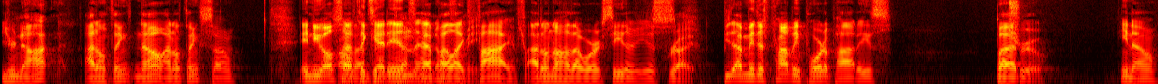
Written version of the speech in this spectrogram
You're not. I don't think. No, I don't think so. and you also Oh, have to get in at no by like me. five. I don't know how that works either. You just Right. I mean, there's probably porta potties, but True. you know,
